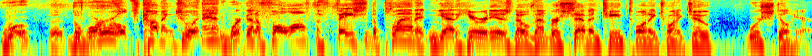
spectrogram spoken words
the world's coming to an end. We're going to fall off the face of the planet. And yet here it is, November 17th, 2022. We're still here.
